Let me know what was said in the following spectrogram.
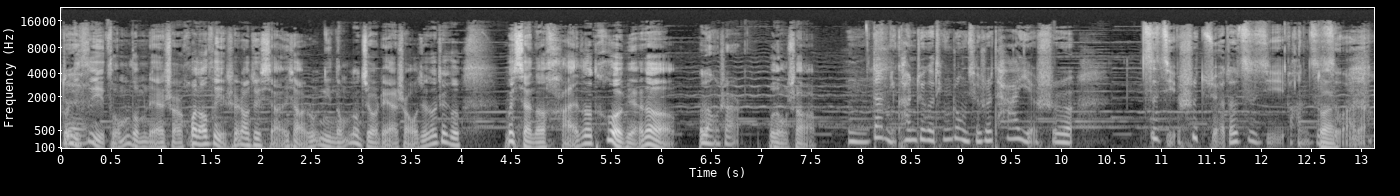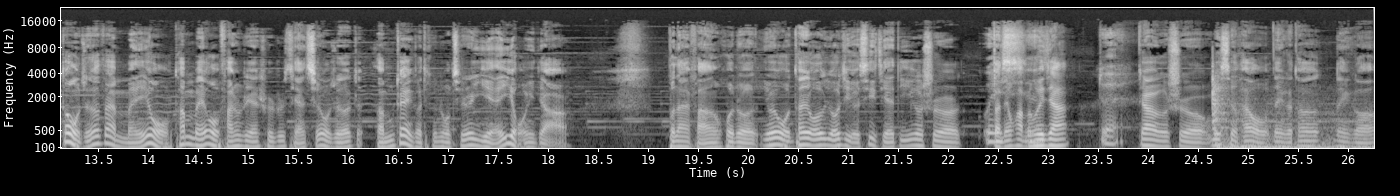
就你自己琢磨琢磨这件事儿，换到自己身上去想一想，如你能不能接受这件事儿？我觉得这个会显得孩子特别的不懂事儿。不懂事儿。嗯，但你看这个听众，其实他也是自己是觉得自己很自对责的。但我觉得在没有他没有发生这件事之前，其实我觉得这咱们这个听众其实也有一点儿不耐烦，或者因为我他有有几个细节，第一个是打电话没回家，对第二个是微信还有那个他那个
